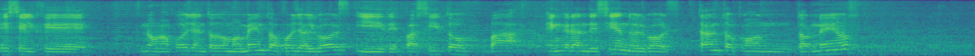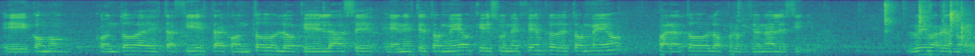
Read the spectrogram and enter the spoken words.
es el que nos apoya en todo momento, apoya el golf y despacito va engrandeciendo el golf, tanto con torneos eh, como con toda esta fiesta, con todo lo que él hace en este torneo, que es un ejemplo de torneo para todos los profesionales senior. Luis Barrio Nuevo.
